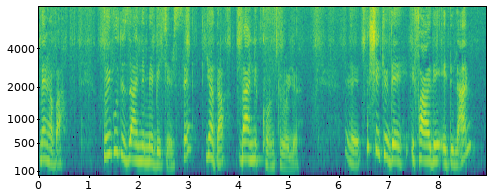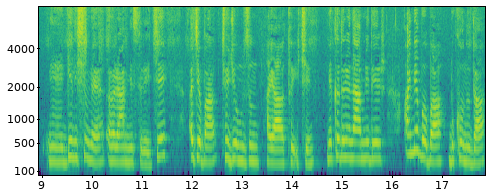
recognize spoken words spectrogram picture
Merhaba. Duygu düzenleme becerisi ya da benlik kontrolü. Ee, bu şekilde ifade edilen e, gelişim ve öğrenme süreci acaba çocuğumuzun hayatı için ne kadar önemlidir? Anne baba bu konuda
